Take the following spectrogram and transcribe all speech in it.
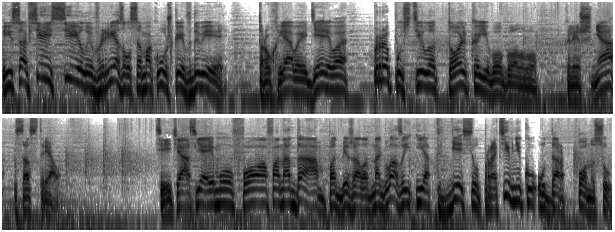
и со всей силы врезался макушкой в дверь. Трухлявое дерево пропустила только его голову. Клешня застрял. «Сейчас я ему фофа надам!» — подбежал одноглазый и отвесил противнику удар по носу.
